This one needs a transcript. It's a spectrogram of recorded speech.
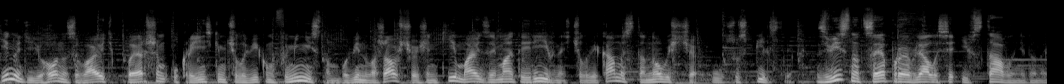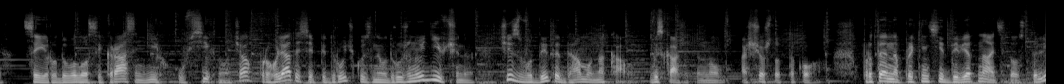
Іноді його називають першим українським чоловіком-феміністом, бо він вважав, що жінки мають займати рівне з чоловіками становище у суспільстві. Звісно, це проявлялося і в ставленні до них. Цей рудоволосий красень міг у всіх на очах прогулятися під ручку з неодруженою дівчиною чи зводити даму на каву. Ви скажете, ну а що ж тут такого? Проте наприкінці 19 століття,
